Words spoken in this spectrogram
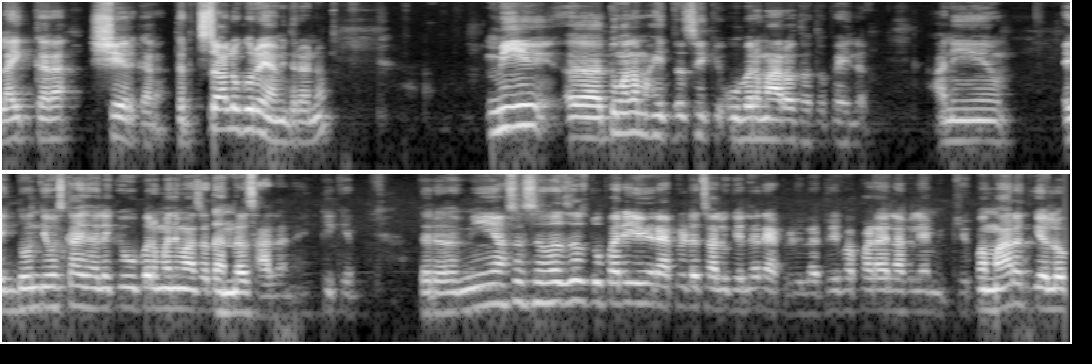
लाईक करा शेअर करा. तर चालू करूया मित्रांनो. मी तुम्हाला माहितच आहे की उबर मारत होतो पहिलं. आणि एक दोन दिवस काय झालं की उबरमध्ये माझा धंदा झाला नाही. ठीक आहे. तर मी असं सहजच दुपारी रॅपिडो चालू केलं. रॅपिडोला ट्रिपा पडायला लागल्या मी ट्रिपा मारत गेलो.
